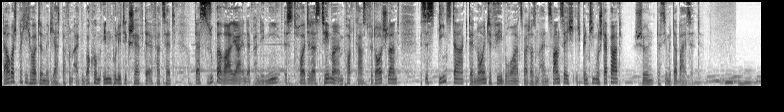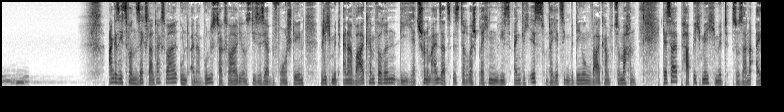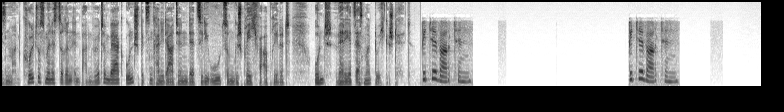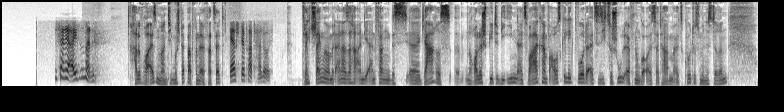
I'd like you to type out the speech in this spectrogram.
Darüber spreche ich heute mit Jasper von Altenbockum, Innenpolitikchef der FAZ. Das Superwahljahr in der Pandemie ist heute das Thema im Podcast für Deutschland. Es ist Dienstag, der 9. Februar 2021. Ich bin Timo Steppert. Schön, dass Sie mit dabei sind. Angesichts von sechs Landtagswahlen und einer Bundestagswahl, die uns dieses Jahr bevorstehen, will ich mit einer Wahlkämpferin, die jetzt schon im Einsatz ist, darüber sprechen, wie es eigentlich ist, unter jetzigen Bedingungen Wahlkampf zu machen. Deshalb habe ich mich mit Susanne Eisenmann, Kultusministerin in Baden-Württemberg und Spitzenkandidatin der CDU zum Gespräch verabredet und werde jetzt erstmal durchgestellt. Bitte warten. Bitte warten. Susanne Eisenmann. Hallo Frau Eisenmann, Timo Steppert von der FAZ. Herr Steppert, hallo. Vielleicht steigen wir mal mit einer Sache an, die Anfang des äh, Jahres äh, eine Rolle spielte, die Ihnen als Wahlkampf ausgelegt wurde, als Sie sich zur Schulöffnung geäußert haben als Kultusministerin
